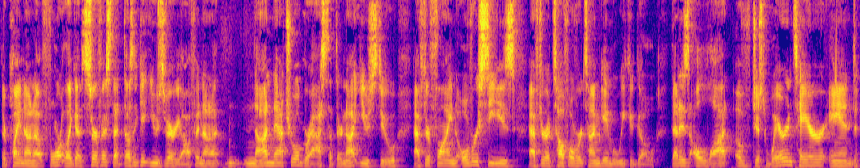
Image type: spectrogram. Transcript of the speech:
They're playing on a for like a surface that doesn't get used very often on a non-natural grass that they're not used to after flying overseas after a tough overtime game a week ago. That is a lot of just wear and tear and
